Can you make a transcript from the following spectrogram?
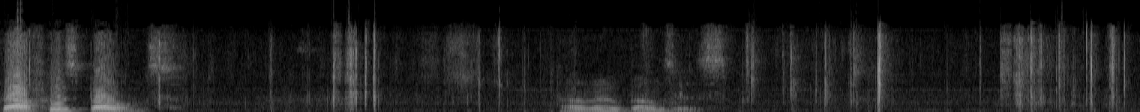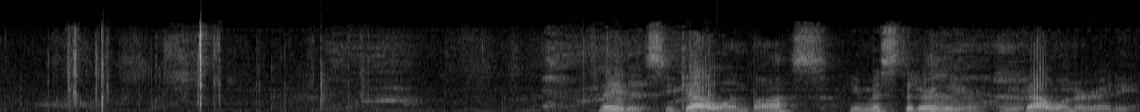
Ralph, who's Bones? I don't know who Bones is. Matus, you got one, boss. You missed it earlier. You got one already.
